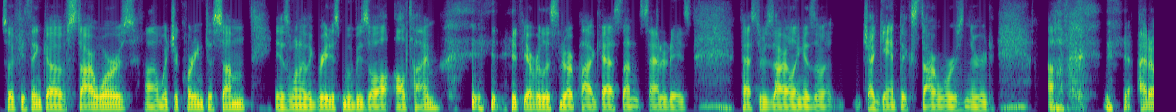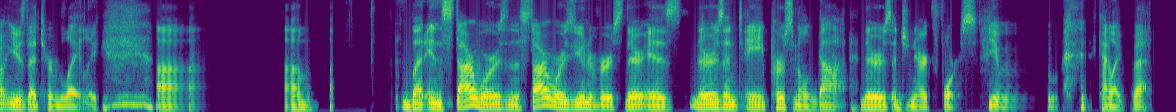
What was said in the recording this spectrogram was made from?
so if you think of Star Wars, uh, which according to some is one of the greatest movies of all, all time, if you ever listen to our podcast on Saturdays, Pastor Zarling is a gigantic Star Wars nerd. Uh, I don't use that term lightly. Uh, um, but in Star Wars, in the Star Wars universe, there is there isn't a personal God. There's a generic force. You kind of like that,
